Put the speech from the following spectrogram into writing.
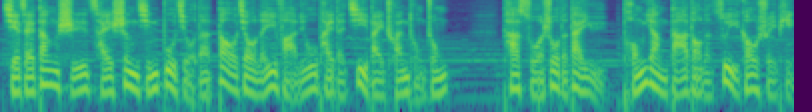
且在当时才盛行不久的道教雷法流派的祭拜传统中，他所受的待遇同样达到了最高水平。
